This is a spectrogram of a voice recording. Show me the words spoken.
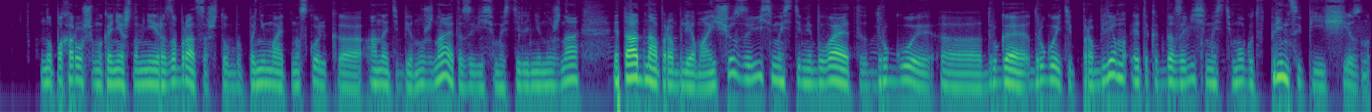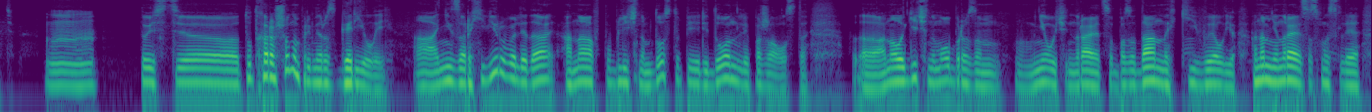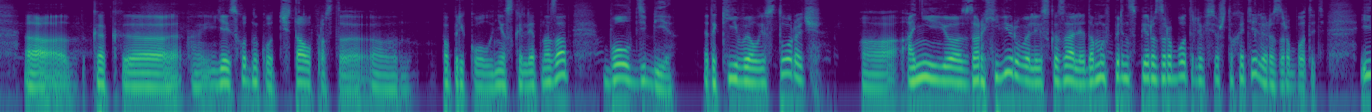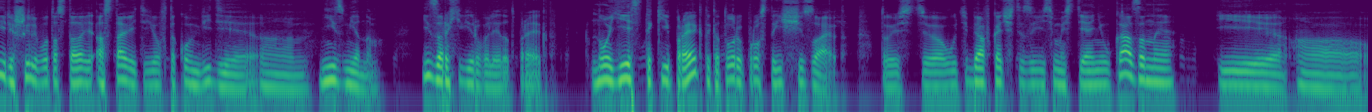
но по-хорошему, конечно, в ней разобраться, чтобы понимать, насколько она тебе нужна, эта зависимость или не нужна, это одна проблема. А еще с зависимостями бывает другой, э, другая, другой тип проблем, это когда зависимости могут в принципе исчезнуть. Mm-hmm. То есть э, тут хорошо, например, с гориллой. А они заархивировали, да, она в публичном доступе, read-only, пожалуйста. А, аналогичным образом мне очень нравится база данных Key Value. Она мне нравится в смысле, а, как э, я исходный код читал просто э, по приколу несколько лет назад. BoldDB. Это Key Value Storage. Они ее заархивировали и сказали, да мы, в принципе, разработали все, что хотели разработать. И решили вот оставить, оставить ее в таком виде э, неизменным. И заархивировали этот проект. Но есть такие проекты, которые просто исчезают. То есть э, у тебя в качестве зависимости они указаны, и э,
